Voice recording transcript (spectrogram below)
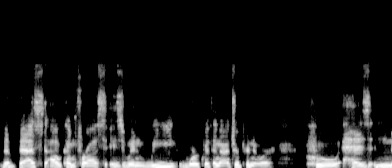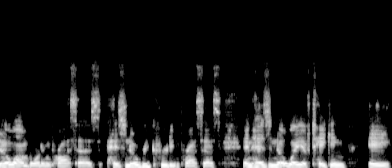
the best outcome for us is when we work with an entrepreneur who has no onboarding process, has no recruiting process, and has no way of taking a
